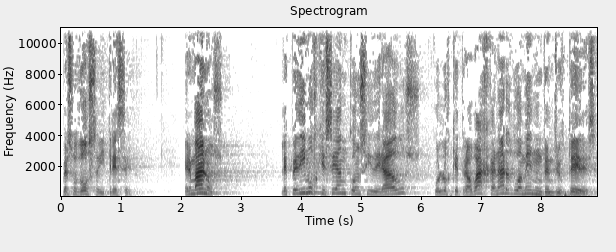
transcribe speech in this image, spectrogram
Versos 12 y 13. Hermanos, les pedimos que sean considerados con los que trabajan arduamente entre ustedes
